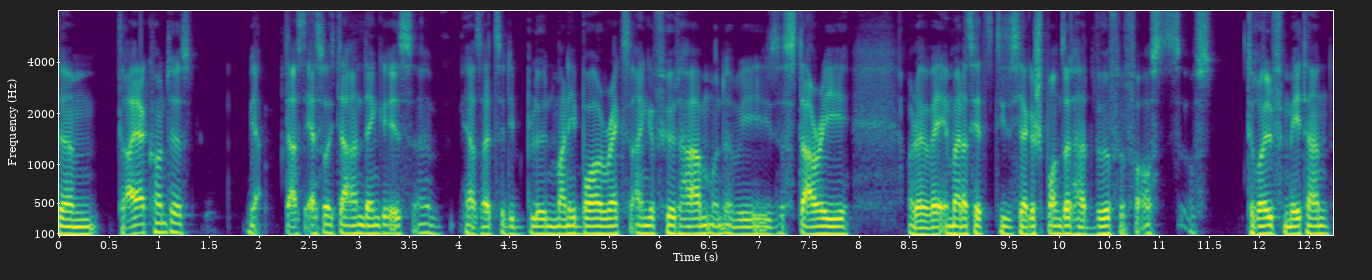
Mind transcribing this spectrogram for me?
ähm, Dreier-Contest, ja, das erste, was ich daran denke, ist, äh, ja, seit sie die blöden Moneyball-Racks eingeführt haben und irgendwie diese Starry oder wer immer das jetzt dieses Jahr gesponsert hat, Würfe aus, aus 12 Metern,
